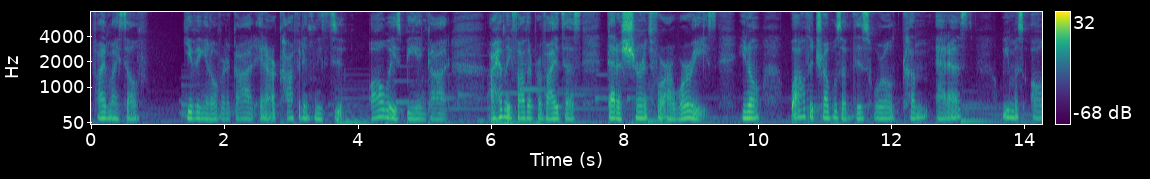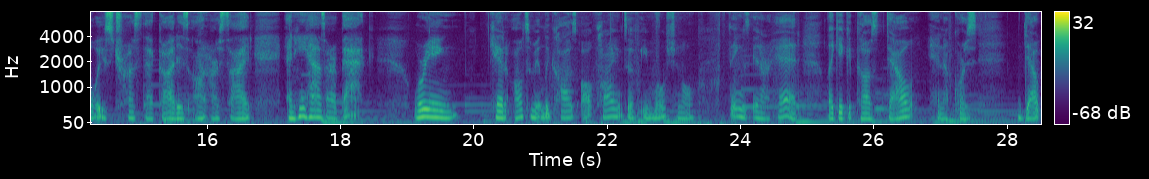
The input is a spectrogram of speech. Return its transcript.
find myself giving it over to God. And our confidence needs to always be in God our Heavenly Father provides us that assurance for our worries. You know, while the troubles of this world come at us, we must always trust that God is on our side and He has our back. Worrying can ultimately cause all kinds of emotional things in our head. Like it could cause doubt, and of course, doubt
